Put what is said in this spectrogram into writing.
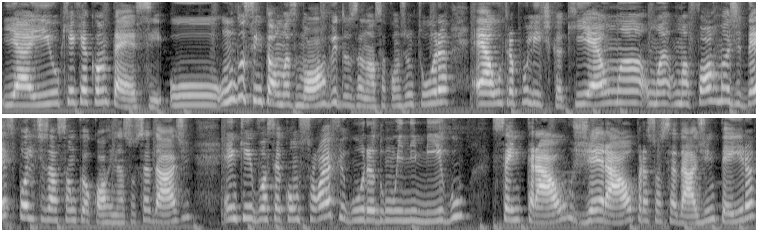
E aí o que que acontece? O, um dos sintomas mórbidos da nossa conjuntura é a ultrapolítica, que é uma, uma, uma forma de despolitização que ocorre na sociedade, em que você constrói a figura de um inimigo central, geral para a sociedade inteira,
